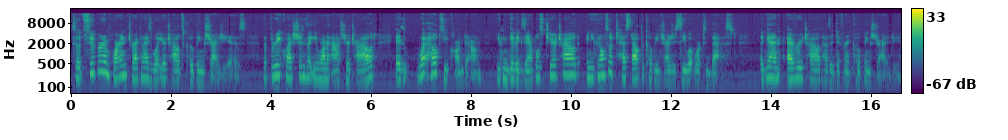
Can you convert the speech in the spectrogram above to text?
So it's super important to recognize what your child's coping strategy is. The three questions that you want to ask your child is what helps you calm down? You can give examples to your child and you can also test out the coping strategy to see what works best. Again, every child has a different coping strategy.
